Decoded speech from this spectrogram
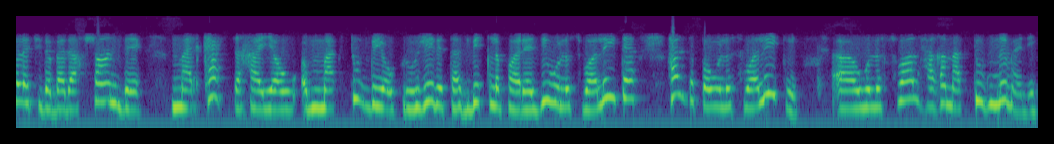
کله چې د بدخشان د مرکز څخه یو مکتوب د یو پروژې د تطبیق لپاره ځي ولسوالۍ ته هلته په ولسوالۍ کې ولسوال هغه مکتوب نه مني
